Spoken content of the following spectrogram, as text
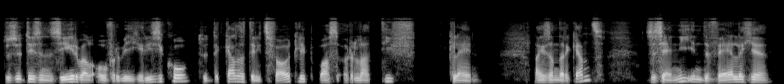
Dus het is een zeer wel overwegen risico. De kans dat er iets fout liep, was relatief klein. Langs de andere kant, ze zijn niet in de veilige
